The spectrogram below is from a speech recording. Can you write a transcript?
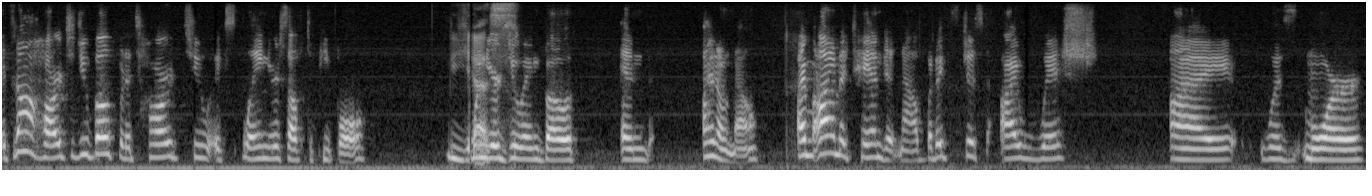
it's not hard to do both, but it's hard to explain yourself to people Yes. when you're doing both. And I don't know. I'm on a tangent now, but it's just I wish I was more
